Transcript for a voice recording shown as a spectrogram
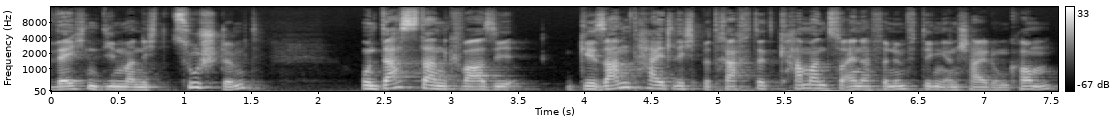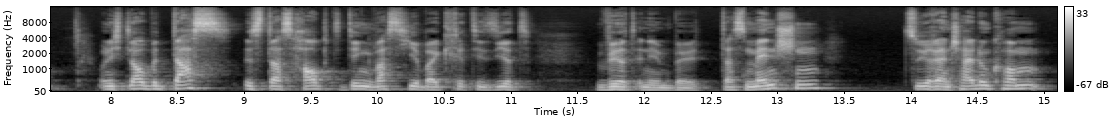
welchen, denen man nicht zustimmt, und das dann quasi gesamtheitlich betrachtet kann man zu einer vernünftigen Entscheidung kommen. Und ich glaube, das ist das Hauptding, was hierbei kritisiert wird in dem Bild. Dass Menschen zu ihrer Entscheidung kommen,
